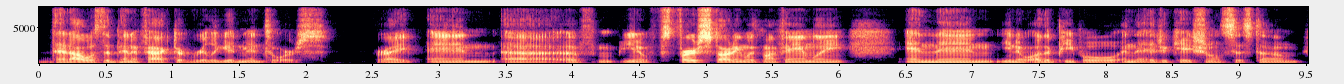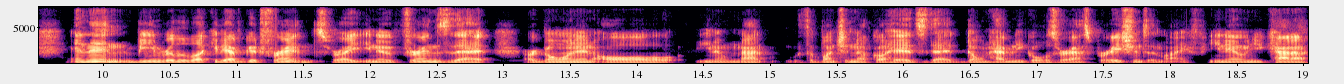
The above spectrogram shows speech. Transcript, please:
that I was the benefactor of really good mentors right? And uh, of you know, first starting with my family, and then you know other people in the educational system, and then being really lucky to have good friends, right? You know, friends that are going in all you know, not with a bunch of knuckleheads that don't have any goals or aspirations in life, you know, and you kind of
